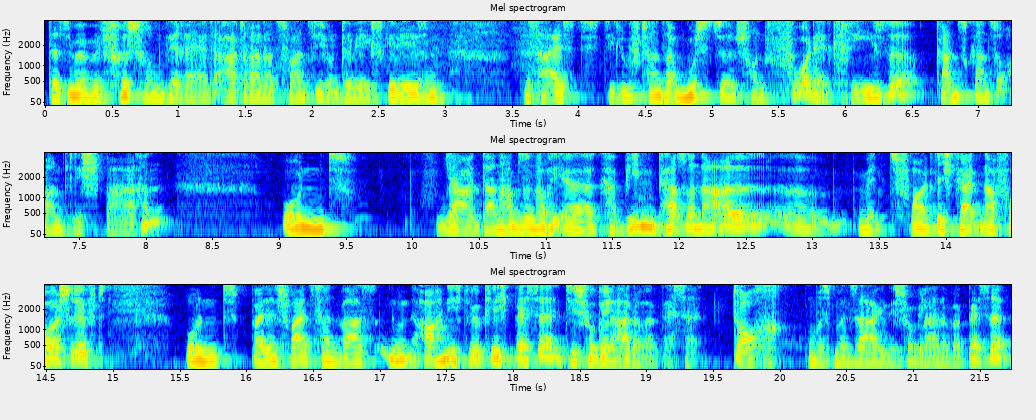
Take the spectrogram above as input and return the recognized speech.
Da sind wir mit frischerem Gerät A320 unterwegs gewesen. Das heißt, die Lufthansa musste schon vor der Krise ganz, ganz ordentlich sparen. Und ja, und dann haben sie noch ihr Kabinenpersonal äh, mit Freundlichkeit nach Vorschrift. Und bei den Schweizern war es nun auch nicht wirklich besser. Die Schokolade war besser. Doch, muss man sagen, die Schokolade war besser.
